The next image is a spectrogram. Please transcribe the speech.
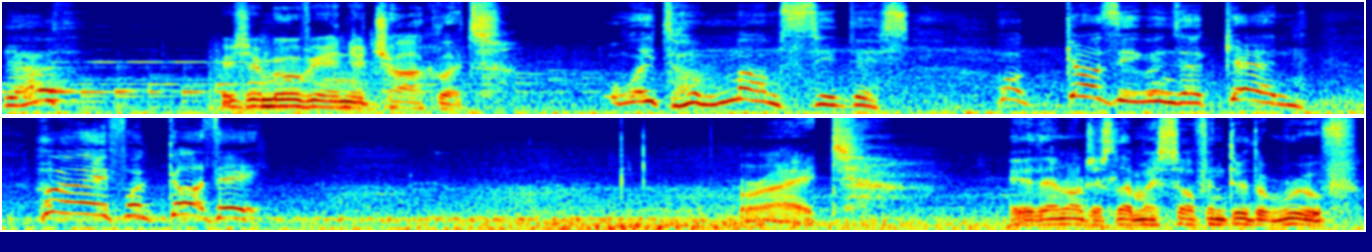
Yes? Here's your movie and your chocolates. Wait till Mom see this. Oh, Gazi wins again. Hooray for Gazi! Right. Okay, then I'll just let myself in through the roof.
